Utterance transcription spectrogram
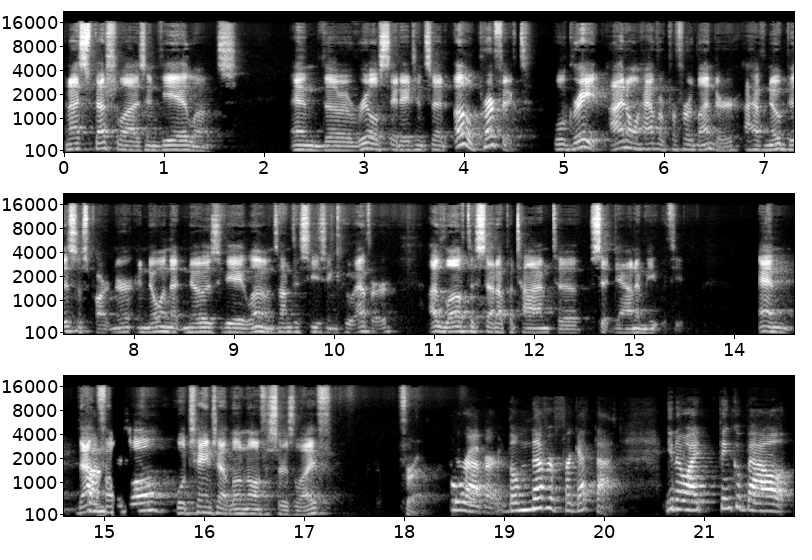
and I specialize in VA loans." And the real estate agent said, Oh, perfect. Well, great. I don't have a preferred lender. I have no business partner and no one that knows VA loans. I'm just using whoever. I'd love to set up a time to sit down and meet with you. And that phone call will change that loan officer's life forever. Forever. They'll never forget that. You know, I think about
